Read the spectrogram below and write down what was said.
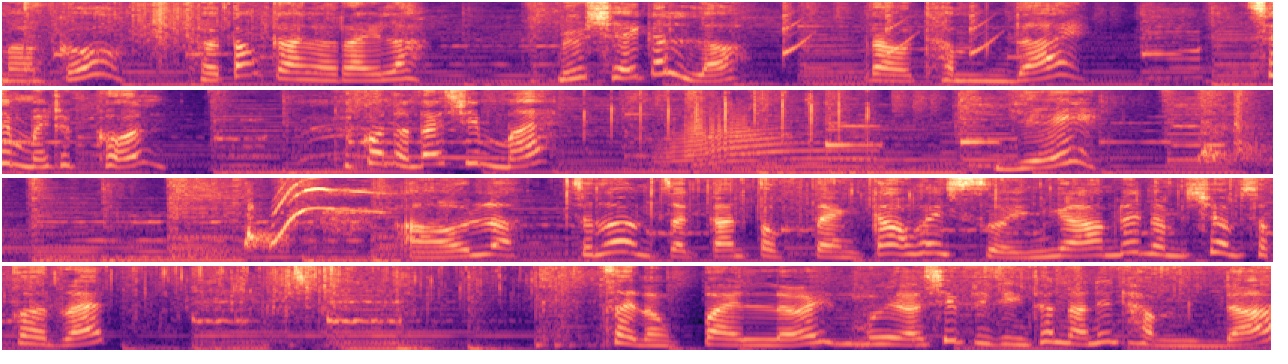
มาโก้เธอต้องการอะไรล่ะ มิลค์เชคกันเหรอ เราทำได้ ใช่ไหมทุกคน ทุกคนทำได้ใช่ไหม เย้เอาล่ะ จะเริ่มจากการตกแต่งก้าวให้สวยงามด้วยน้ำเชื่อมช็อกโกแลต ใส่ลงไปเลย มืออาชีพจริงๆเท่านั้นที่ทำได้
